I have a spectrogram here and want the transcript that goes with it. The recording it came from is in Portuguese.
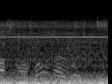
Nossa, não foi um.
